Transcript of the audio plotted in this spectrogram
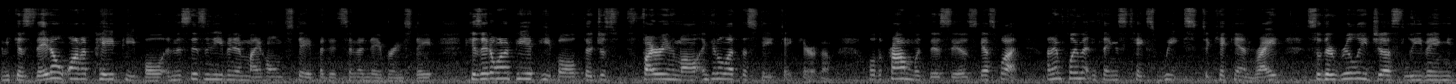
and because they don't want to pay people and this isn't even in my home state but it's in a neighboring state because they don't want to pay people they're just firing them all and going to let the state take care of them well the problem with this is guess what unemployment and things takes weeks to kick in right so they're really just leaving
